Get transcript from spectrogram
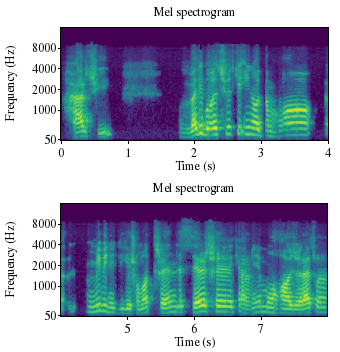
هرچی ولی باعث شد که این آدم ها می‌بینید دیگه شما ترند سرچ کمی مهاجرت رو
